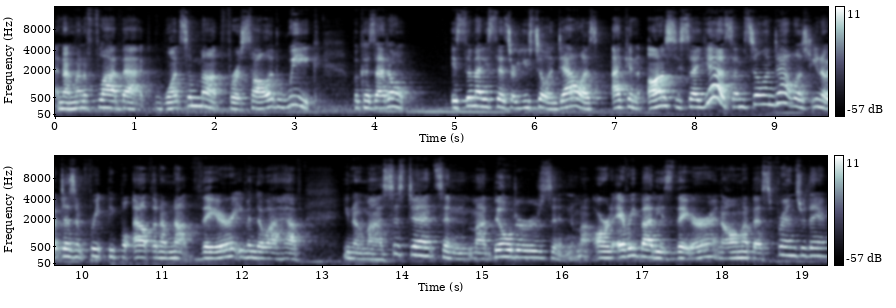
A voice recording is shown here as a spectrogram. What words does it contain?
And I'm going to fly back once a month for a solid week because I don't if somebody says, Are you still in Dallas? I can honestly say, Yes, I'm still in Dallas. You know, it doesn't freak people out that I'm not there, even though I have, you know, my assistants and my builders and my art. Everybody is there, and all my best friends are there.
